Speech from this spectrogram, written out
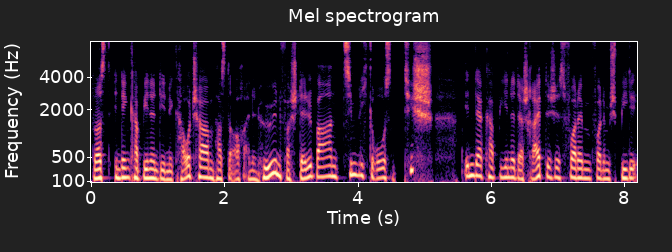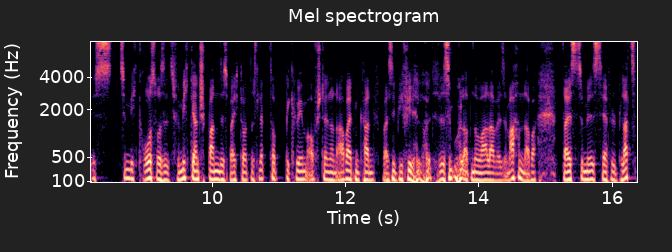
Du hast in den Kabinen, die eine Couch haben, hast du auch einen höhenverstellbaren, ziemlich großen Tisch in der Kabine. Der Schreibtisch ist vor dem, vor dem Spiegel, ist ziemlich groß, was jetzt für mich ganz spannend ist, weil ich dort das Laptop bequem aufstellen und arbeiten kann. Ich weiß nicht, wie viele Leute das im Urlaub normalerweise machen, aber da ist zumindest sehr viel Platz.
